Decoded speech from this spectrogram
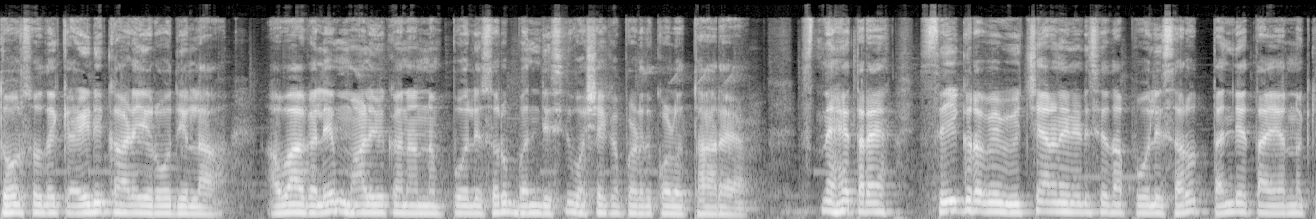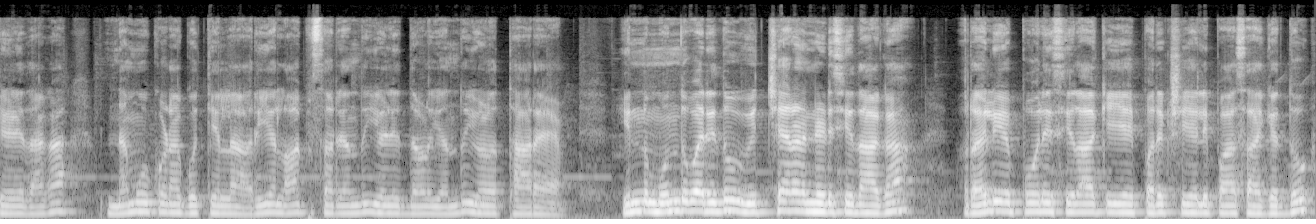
ತೋರಿಸೋದಕ್ಕೆ ಐ ಡಿ ಕಾರ್ಡೇ ಇರೋದಿಲ್ಲ. ಅವಾಗಲೇ ಮಾಳವಿಕನನ್ನು ಪೊಲೀಸರು ಬಂಧಿಸಿ ವಶಕ್ಕೆ ಪಡೆದುಕೊಳ್ಳುತ್ತಾರೆ. ಸ್ನೇಹಿತರೆ, ಶೀಘ್ರವೇ ವಿಚಾರಣೆ ನಡೆಸಿದ ಪೊಲೀಸರು ತಂದೆ ತಾಯಿಯನ್ನು ಕೇಳಿದಾಗ, ನಮಗೂ ಕೂಡ ಗೊತ್ತಿಲ್ಲ ರಿಯಲ್ ಆಫೀಸರ್ ಎಂದು ಹೇಳಿದ್ದಳು ಎಂದು ಹೇಳುತ್ತಾರೆ. ಇನ್ನು ಮುಂದುವರಿದು ವಿಚಾರಣೆ ನಡೆಸಿದಾಗ, ರೈಲ್ವೆ ಪೊಲೀಸ್ ಇಲಾಖೆಯ ಪರೀಕ್ಷೆಯಲ್ಲಿ ಪಾಸ್ ಆಗಿದ್ದು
